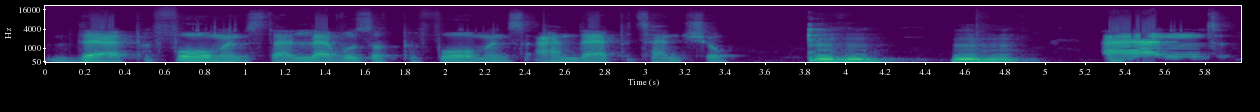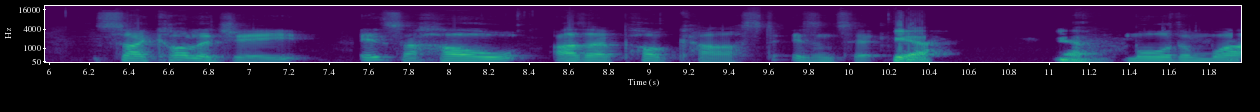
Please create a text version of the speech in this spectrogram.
their performance, their levels of performance, and their potential. Mm-hmm. Mm-hmm. And psychology, it's a whole other podcast, isn't it? Yeah. Yeah. More than one.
